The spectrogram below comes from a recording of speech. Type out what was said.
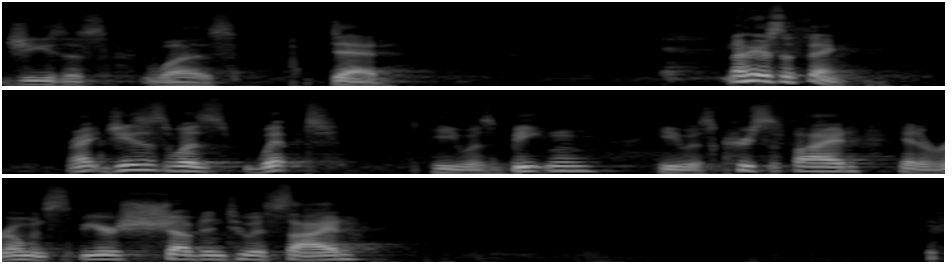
Jesus was dead. Now, here's the thing, right? Jesus was whipped, he was beaten, he was crucified, he had a Roman spear shoved into his side if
